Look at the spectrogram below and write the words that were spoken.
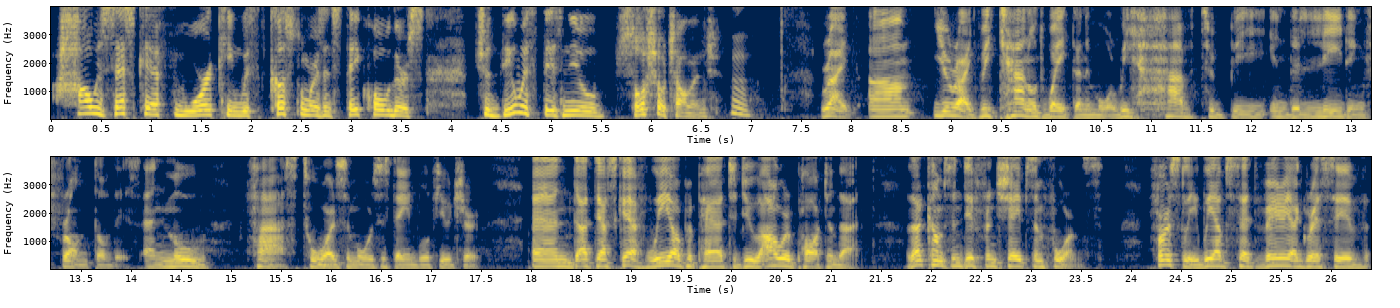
how is SKF working with customers and stakeholders to deal with this new social challenge? Hmm. Right. Um, you're right. We cannot wait anymore. We have to be in the leading front of this and move fast towards a more sustainable future. And at SKF, we are prepared to do our part in that. That comes in different shapes and forms. Firstly, we have set very aggressive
